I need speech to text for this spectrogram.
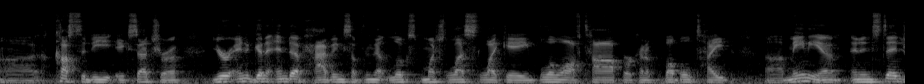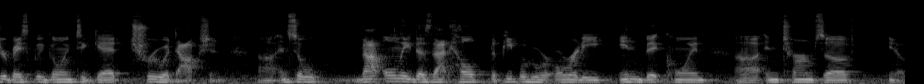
uh, custody, etc., you're going to end up having something that looks much less like a blow off top or kind of bubble type uh, mania, and instead you're basically going to get true adoption. Uh, and so not only does that help the people who are already in Bitcoin uh, in terms of you know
